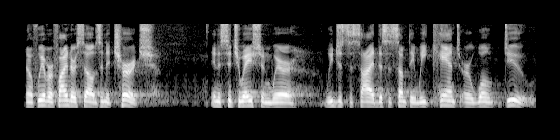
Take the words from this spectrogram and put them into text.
Now, if we ever find ourselves in a church in a situation where we just decide this is something we can't or won't do,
